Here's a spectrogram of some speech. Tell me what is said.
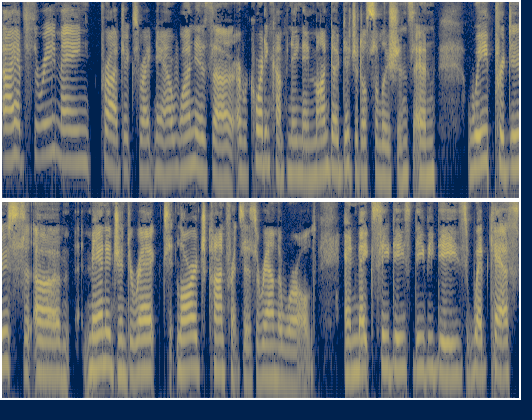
I have three main projects right now. One is a, a, recording company named Mondo Digital Solutions, and we produce, um, manage, and direct large conferences around the world and make CDs, DVDs, webcast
